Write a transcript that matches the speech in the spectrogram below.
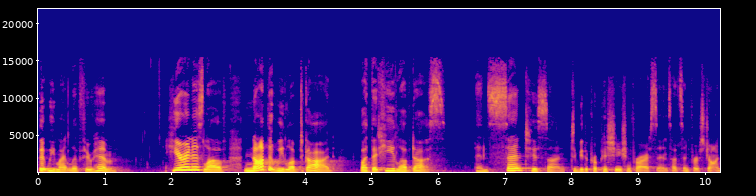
that we might live through him. Herein is love, not that we loved God, but that he loved us and sent his Son to be the propitiation for our sins. That's in 1 John.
